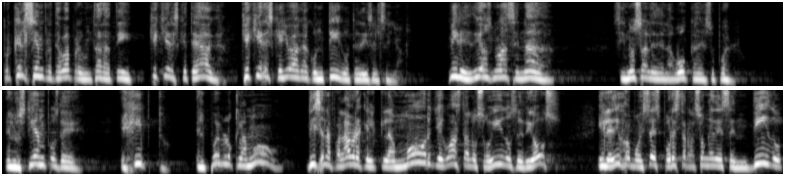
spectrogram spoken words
Porque Él siempre te va a preguntar a ti, ¿qué quieres que te haga? ¿Qué quieres que yo haga contigo? Te dice el Señor. Mire, Dios no hace nada si no sale de la boca de su pueblo. En los tiempos de Egipto, el pueblo clamó, Dice la palabra que el clamor llegó hasta los oídos de Dios y le dijo a Moisés, por esta razón he descendido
